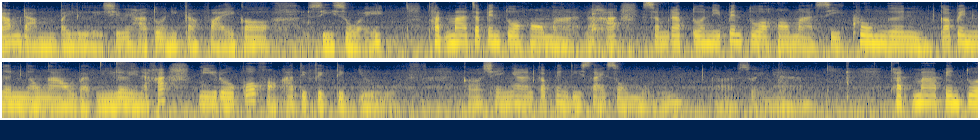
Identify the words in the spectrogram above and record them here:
ดำดำไปเลยใช่ไหมคะตัวนี้กาไฟก็สีสวย ถัดมาจะเป็นตัวฮอลมาร์นะคะสำหรับตัวนี้เป็นตัวฮอลมาร์สีโครมเงิน ก็เป็นเงินเงาๆแบบนี้เลยนะคะ มีโลโก้ของ Artifact ติดอยู่ ก็ใช้งานก็เป็นดีไซน์ทรงหมุนก็สวยงาม ถัดมาเป็นตัว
